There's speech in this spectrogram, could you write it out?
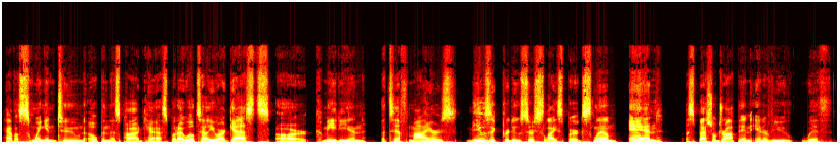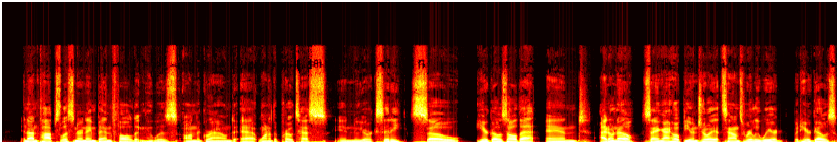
have a swinging tune open this podcast. But I will tell you, our guests are comedian Atif Myers, music producer Sliceberg Slim, and a special drop in interview with an Unpops listener named Ben Falding, who was on the ground at one of the protests in New York City. So here goes all that. And I don't know, saying I hope you enjoy it sounds really weird, but here goes.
